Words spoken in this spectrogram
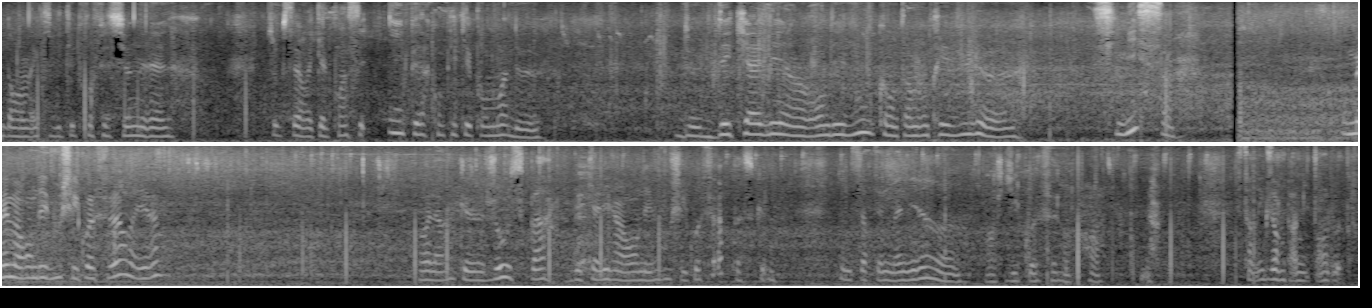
dans mon activité professionnelle. J'observe à quel point c'est hyper compliqué pour moi de, de décaler un rendez-vous quand un imprévu euh, s'immisce. Ou même un rendez-vous chez le coiffeur d'ailleurs. Voilà, que j'ose pas décaler un rendez-vous chez le coiffeur parce que d'une certaine manière, euh, je dis coiffeur, c'est un exemple parmi tant d'autres.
